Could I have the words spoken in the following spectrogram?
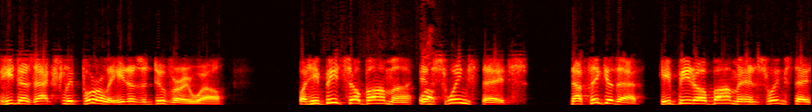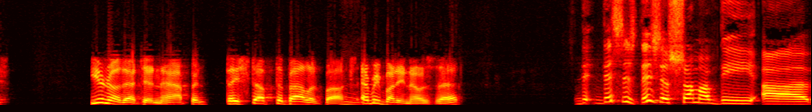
he does actually poorly. He doesn't do very well. But he beats Obama well, in swing states. Now think of that. He beat Obama in swing states. You know that didn't happen. They stuffed the ballot box. Mm. Everybody knows that. This is this is some of the uh, uh,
